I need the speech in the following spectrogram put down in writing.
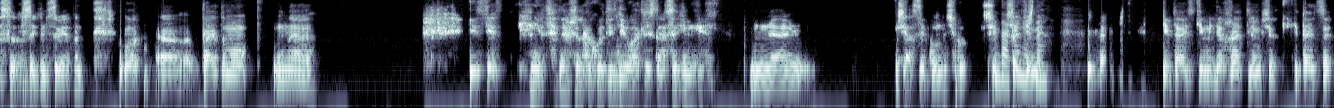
с, с этим светом? Вот, э, поэтому, э, естественно, нет, это что какое-то издевательство с этими... Сейчас, секундочку. Да, с конечно. китайскими держателями все-таки китайцы,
